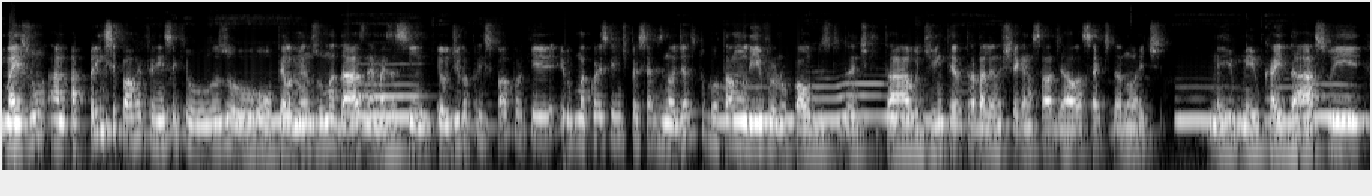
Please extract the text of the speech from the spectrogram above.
Mas um, a, a, principal referência que eu uso, ou, ou, pelo menos uma das, né, mas assim, eu digo a principal porque uma coisa que a gente percebe, não adianta tu botar um livro no colo do estudante que está o dia inteiro trabalhando, chega na sala de aula às sete da noite, meio, meio caidaço, e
